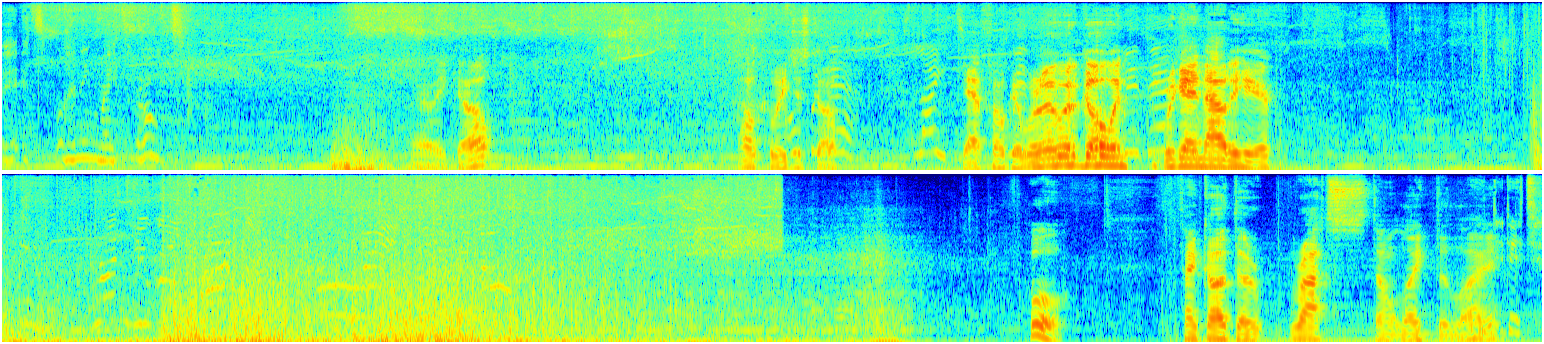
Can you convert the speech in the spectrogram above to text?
It's burning my throat. There we go. Oh, can we just go? Yeah, fuck it, we're, we're going. We're getting out of here. Oh, thank God the rats don't like the light. We did it.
